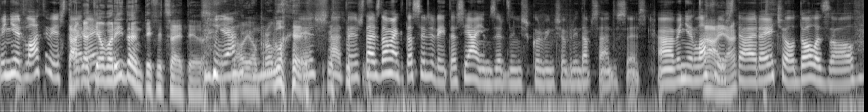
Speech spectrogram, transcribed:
viņi ir Latvijas tā Tagad jau var identificēties. Jā, Nav jau problēma. Tieši tā, tieši tā. Es domāju, ka tas ir arī tas jājams zirdziņš, kur viņš šobrīd apsēdusies. Uh, viņa ir Latvijas jā. tā Reičela Dolazola.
